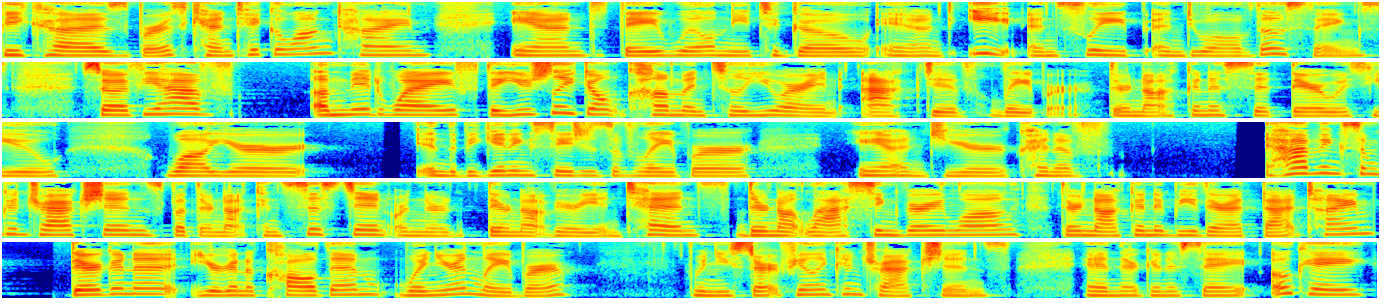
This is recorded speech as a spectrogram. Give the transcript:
because birth can take a long time and they will need to go and eat and sleep and do all of those things. So if you have a midwife, they usually don't come until you are in active labor. They're not going to sit there with you while you're in the beginning stages of labor and you're kind of having some contractions, but they're not consistent or they're, they're not very intense. They're not lasting very long. They're not going to be there at that time. They're going to, you're going to call them when you're in labor, when you start feeling contractions, and they're going to say, okay,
